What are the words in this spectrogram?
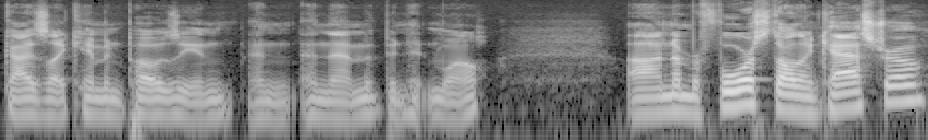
guys like him and Posey and, and, and them have been hitting well. Uh, number four, Starlin Castro,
